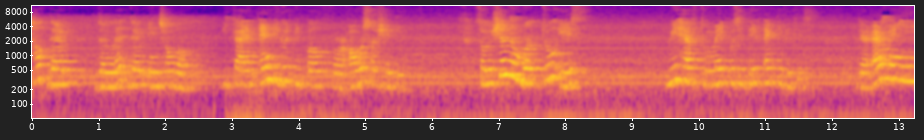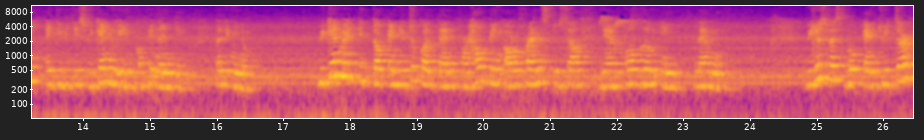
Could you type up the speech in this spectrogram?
Help them, don't let them in trouble. Be kind and be good people for our society. Solution number two is we have to make positive activities. There are many activities we can do in COVID-19 pandemic. We can make TikTok and YouTube content for helping our friends to solve their problem in learning. We use Facebook and Twitter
